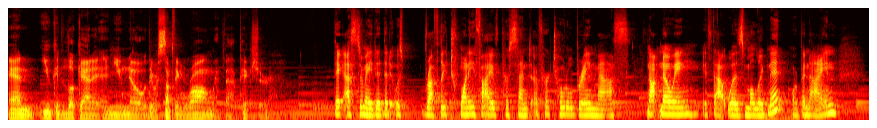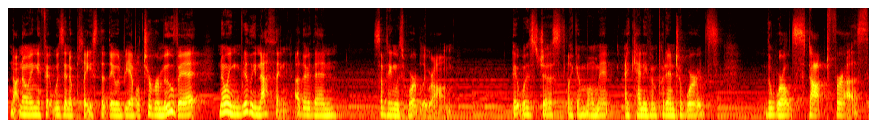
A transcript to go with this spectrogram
And you could look at it and you know there was something wrong with that picture. They estimated that it was roughly 25% of her total brain mass not knowing if that was malignant or benign, not knowing if it was in a place that they would be able to remove it, knowing really nothing other than something was horribly wrong. It was just like a moment I can't even put into words. The world stopped for us.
